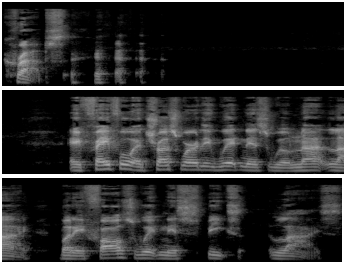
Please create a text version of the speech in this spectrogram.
crops. A faithful and trustworthy witness will not lie, but a false witness speaks lies.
